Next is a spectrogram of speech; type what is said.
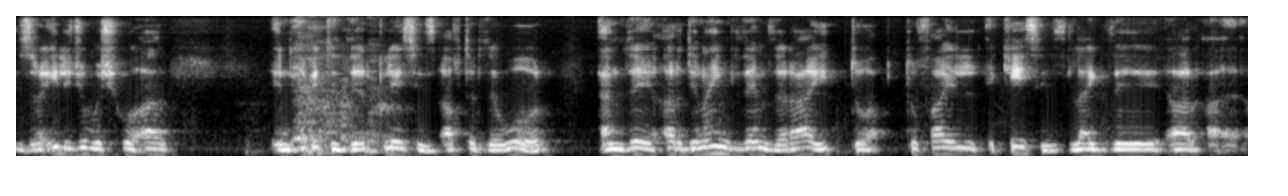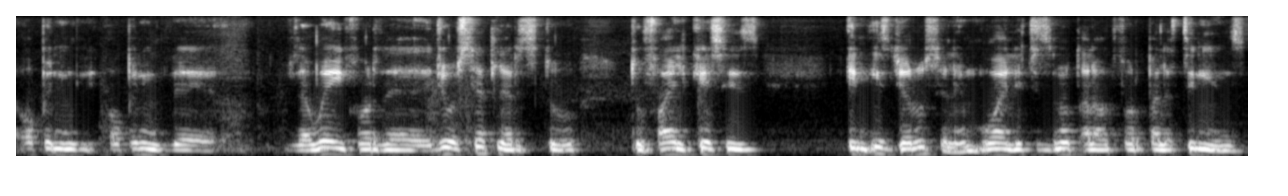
Israeli Jewish who are inhabited their places after the war and they are denying them the right to to file cases like they are uh, opening opening the the way for the Jewish settlers to to file cases in East Jerusalem, while it is not allowed for Palestinians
